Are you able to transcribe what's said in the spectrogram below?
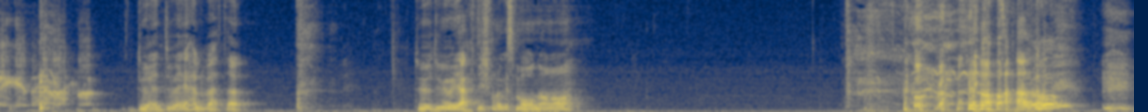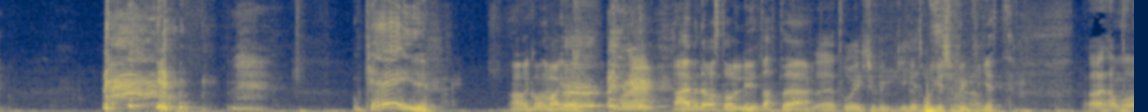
jeg er til helvete. Du er, du er i helvete. Du, du jakter ikke på noen småunger nå? Hallo? OK. Ja, det kommer tilbake. Nei, men det var så dårlig lyd at eh, Det tror jeg ikke funker. Det tror jeg ikke funker, gitt. Nei, han må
